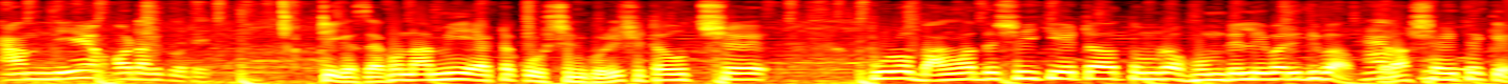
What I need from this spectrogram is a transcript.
আম নিয়ে অর্ডার করে। ঠিক আছে এখন আমি একটা কোশ্চেন করি সেটা হচ্ছে পুরো বাংলাদেশেই কি এটা তোমরা হোম ডেলিভারি দিবা? হ্যাঁ, রাজশাহী থেকে?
